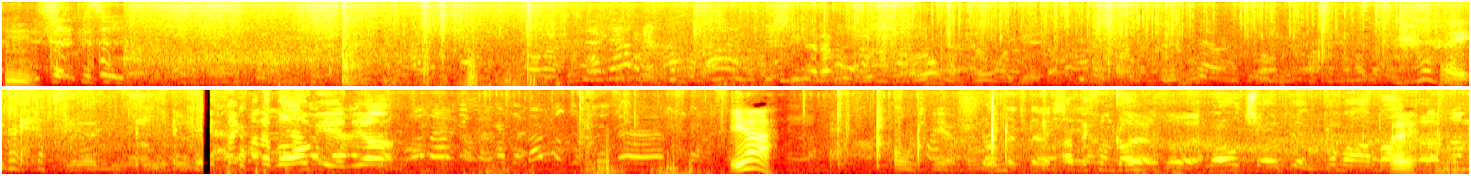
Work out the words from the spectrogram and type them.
Hm. Hey. Trek maar de bal in, ja. Ja, Had ik door. World champion, kom aan, man. Hey. Gewoon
